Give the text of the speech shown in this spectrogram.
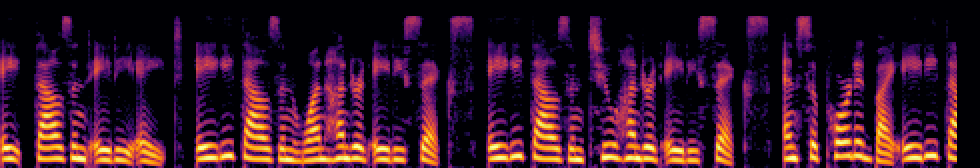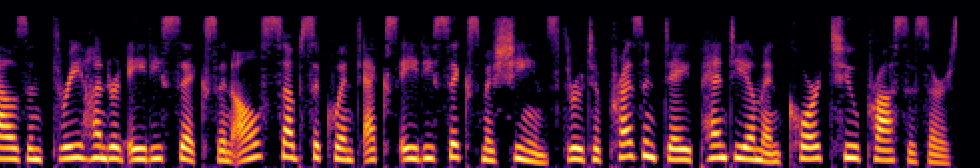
8088, 80186, 80286, and supported by 80386 and all subsequent x86 machines through to present-day Pentium and Core 2 processors.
